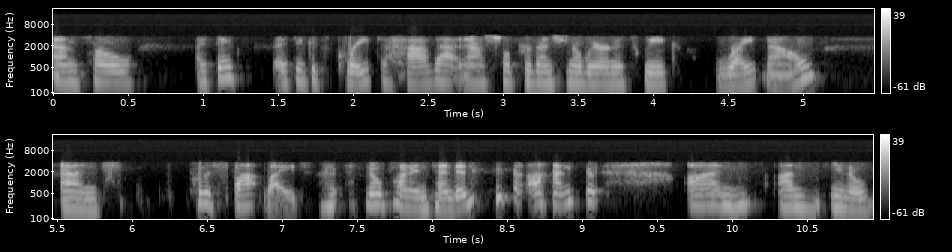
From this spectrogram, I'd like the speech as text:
And so, I think I think it's great to have that National Prevention Awareness Week right now and put a spotlight, no pun intended, on on on you know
